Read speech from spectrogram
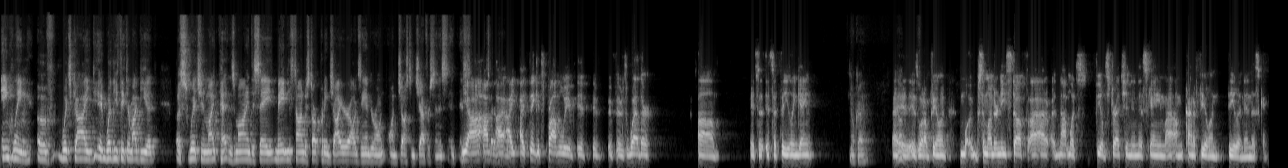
inkling of which guy? Whether you think there might be a a switch in Mike Pettine's mind to say maybe it's time to start putting Jaire Alexander on on Justin Jefferson. It's, it's, yeah, I, I, I, think it's probably if if if there's weather, um, it's a it's a feeling game. Okay, is, is, what I'm feeling. Some underneath stuff. I, I, not much field stretching in this game. I, am kind of feeling feeling in this game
